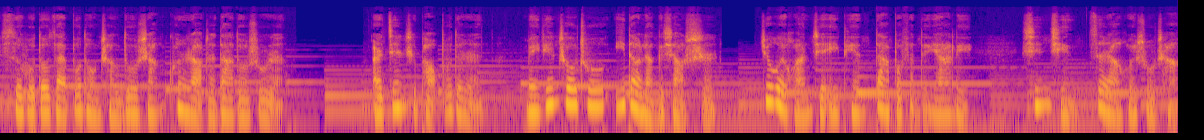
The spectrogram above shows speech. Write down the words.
似乎都在不同程度上困扰着大多数人，而坚持跑步的人。每天抽出一到两个小时，就会缓解一天大部分的压力，心情自然会舒畅。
